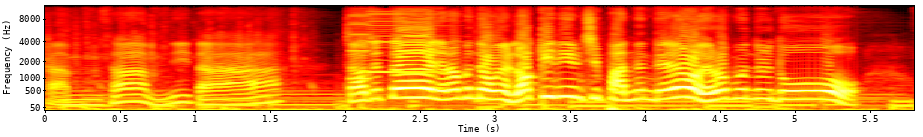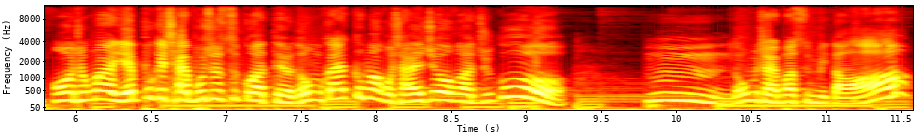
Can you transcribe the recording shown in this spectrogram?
감사합니다. 자 어쨌든 여러분들 오늘 럭키님 집 봤는데요. 여러분들도 어 정말 예쁘게 잘 보셨을 것 같아요. 너무 깔끔하고 잘 지어가지고. 음 너무 잘 봤습니다.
